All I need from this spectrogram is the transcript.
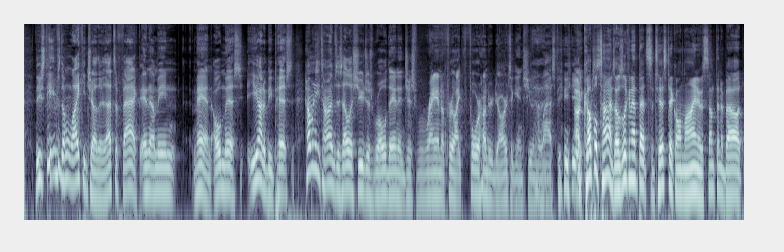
These teams don't like each other. That's a fact. And I mean, man, Ole Miss, you got to be pissed. How many times has LSU just rolled in and just ran for like 400 yards against you in the last few years? A couple times. I was looking at that statistic online. It was something about,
